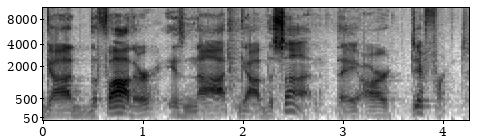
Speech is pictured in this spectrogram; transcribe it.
God the Father is not God the Son. They are different.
